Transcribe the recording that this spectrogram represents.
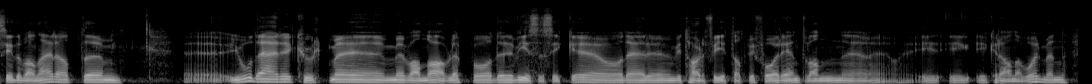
sidemannen her. At um, jo, det er kult med, med vann og avløp, og det vises ikke. Og det er, vi tar det for gitt at vi får rent vann eh, i, i, i krana vår. Men eh,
